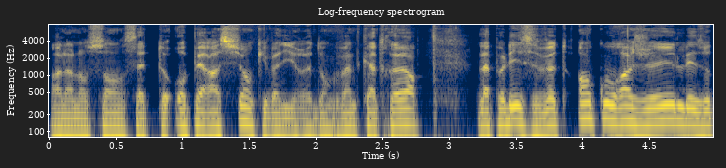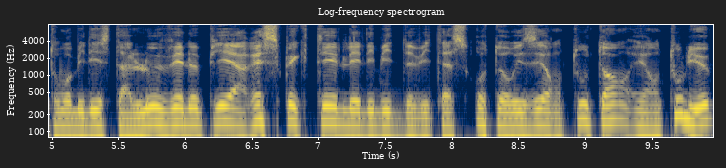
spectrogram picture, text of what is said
En annonçant cette opération qui va durer donc 24 heures, la police veut encourager les automobilistes à lever le pied, à respecter les limites de vitesse autorisées en tout temps et en tout lieu.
